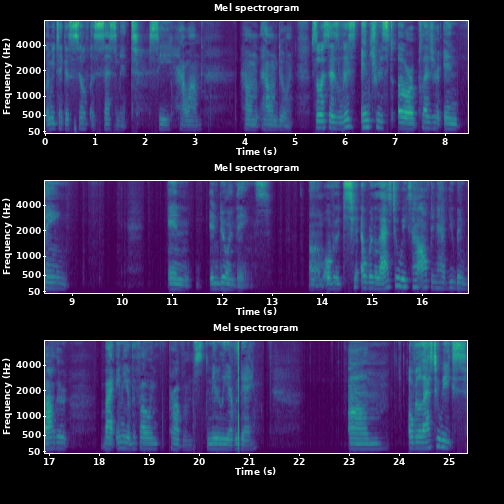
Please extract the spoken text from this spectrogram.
Let me take a self-assessment, see how I'm how I'm how I'm doing. So it says list interest or pleasure in thing in in doing things. Um, over the t- over the last two weeks, how often have you been bothered by any of the following problems? Nearly every day. Um, over the last two weeks,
